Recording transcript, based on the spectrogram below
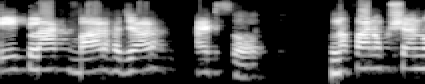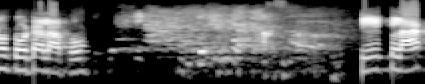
એક લાખ બાર હજાર આઠસો. નફા નુકસાનનું ટોટલ આપો. એક લાખ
